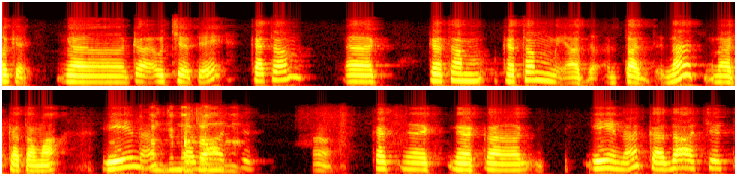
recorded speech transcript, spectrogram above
ओके उच्यते। कथं कथं कथं तद् न न कथम? येन कथं किमर्थं? कदाचित् येन कदाचित्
